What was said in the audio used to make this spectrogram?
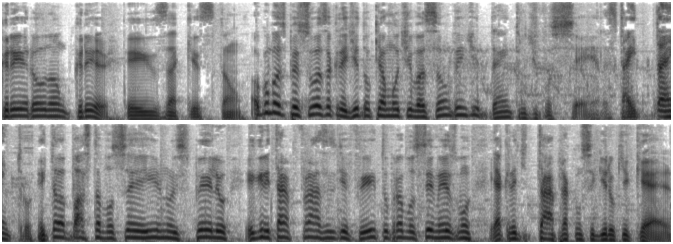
crer ou não crer? Eis a questão. Algumas pessoas acreditam que a motivação vem de dentro de você. Ela está aí dentro. Então basta você ir no espelho e gritar frases de efeito para você mesmo e acreditar para conseguir o que quer.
